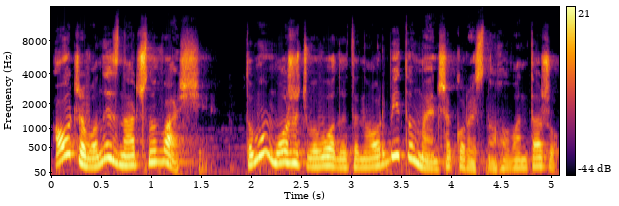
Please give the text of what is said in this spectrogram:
а отже вони значно важчі, тому можуть виводити на орбіту менше корисного вантажу.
